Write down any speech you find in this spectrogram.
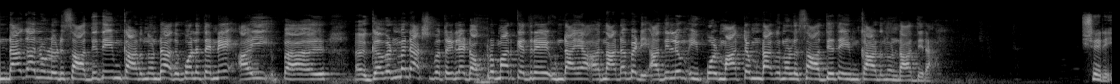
ഉണ്ടാകാനുള്ള ഒരു സാധ്യതയും കാണുന്നുണ്ട്. അതുപോലെ തന്നെ ഈ ഗവൺമെന്റ് ആശുപത്രിയിലെ ഡോക്ടർമാർക്കെതിരെ ഉണ്ടായ നടപടി അതിലും ഇപ്പോൾ മാറ്റമുണ്ടാകാനുള്ള സാധ്യതയും കാണുന്നുണ്ട്. ആതിര. ശരി.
